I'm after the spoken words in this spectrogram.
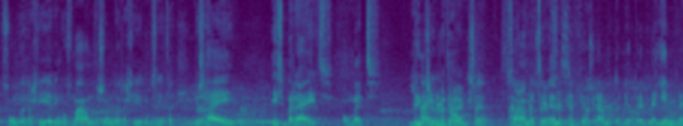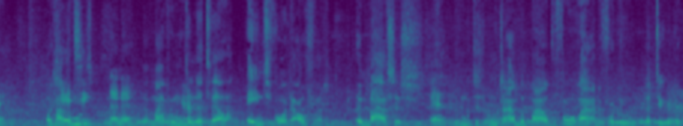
zonder regering of maanden zonder regering zitten. Dus hij is bereid om met Links beide met kanten samen te werken. Maar we, moet, nee, nee, maar we moeten het wel eens worden over een basis. Hè? We, moeten, we moeten aan bepaalde voorwaarden voldoen natuurlijk.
